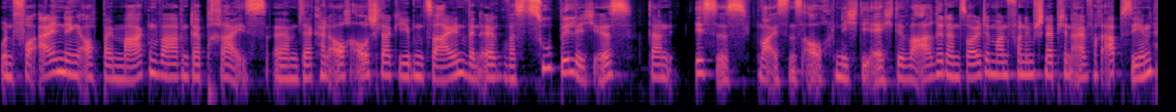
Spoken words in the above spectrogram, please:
Und vor allen Dingen auch bei Markenwaren der Preis. Ähm, der kann auch ausschlaggebend sein, wenn irgendwas zu billig ist, dann ist es meistens auch nicht die echte Ware, dann sollte man von dem Schnäppchen einfach absehen,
